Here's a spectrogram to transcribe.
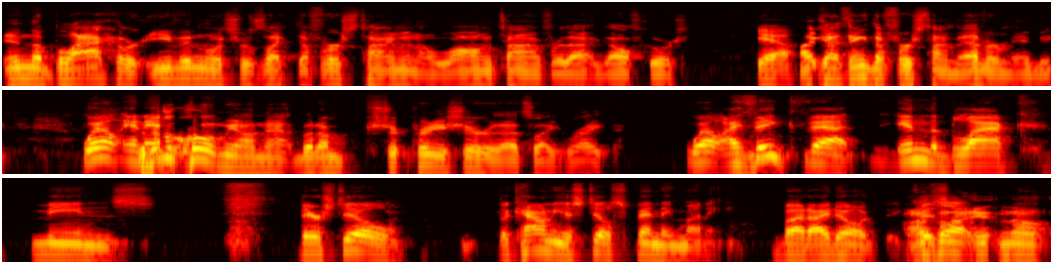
in the black or even, which was like the first time in a long time for that golf course. Yeah. Like I think the first time ever, maybe. Well, and don't quote me on that, but I'm sure, pretty sure that's like right. well, I think that in the black means they're still the county is still spending money, but I don't. I thought it, no.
